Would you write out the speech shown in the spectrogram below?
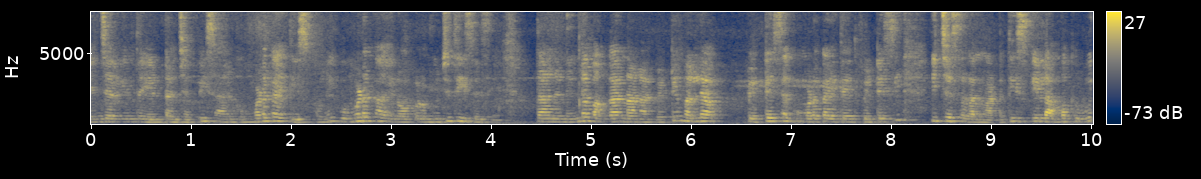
ఏం జరిగిందో ఏంటని చెప్పి ఈసారి గుమ్మడికాయ తీసుకొని గుమ్మడికాయ లోపల గుజ్జు తీసేసి దాని నిండా బంగారు నాణాలు పెట్టి మళ్ళీ పెట్టేసి ఆ గుమ్మడికాయ అయితే పెట్టేసి ఇచ్చేస్తుంది అనమాట తీసుకెళ్ళి అమ్మకు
